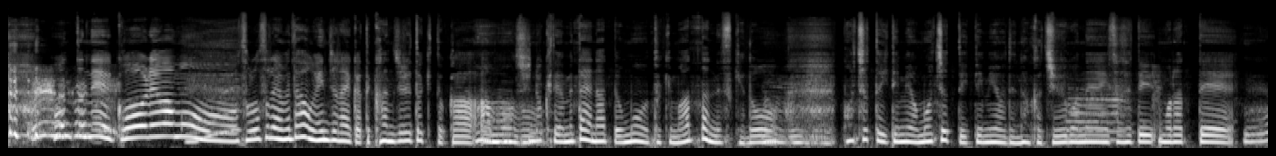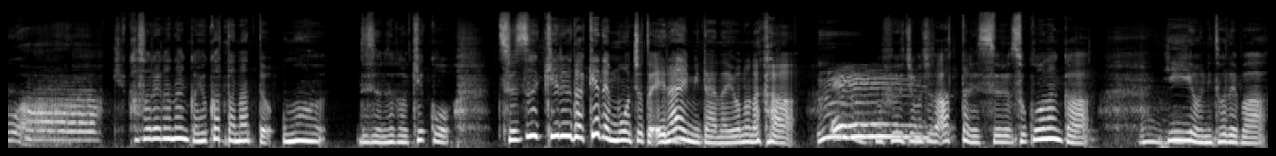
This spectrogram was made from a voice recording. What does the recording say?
本当ねこれはもうそろそろやめた方がいいんじゃないかって感じる時とか、あもうしんどくてやめたいなって思う時もあったんですけど、うんもうちょっといてみようもうちょっといてみようでなんか15年いさせてもらって結果それがなんか良かったなって思うんですよね。だから結構続けるだけでもうちょっと偉いみたいな世の中うん。の風潮もちょっとあったりする。そこをなんかいいように取れば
